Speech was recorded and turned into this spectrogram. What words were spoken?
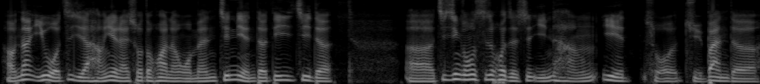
好，那以我自己的行业来说的话呢，我们今年的第一季的呃基金公司或者是银行业所举办的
